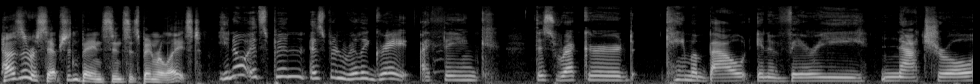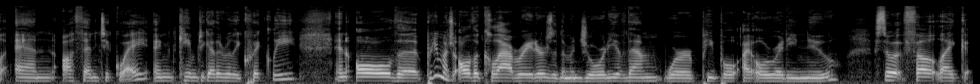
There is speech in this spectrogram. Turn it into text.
How's the reception been since it's been released? You know, it's been it's been really great. I think this record came about in a very natural and authentic way and came together really quickly. And all the pretty much all the collaborators or the majority of them were people I already knew. So it felt like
